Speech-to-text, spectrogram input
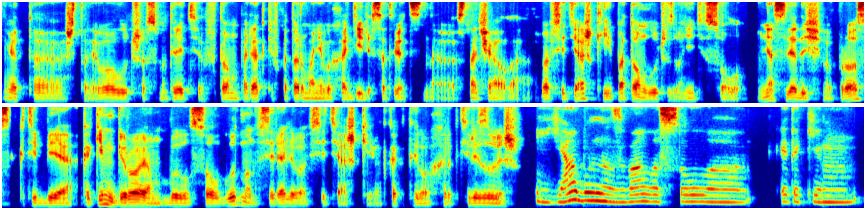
это что его лучше смотреть в том порядке, в котором они выходили, соответственно, сначала во все тяжкие, и потом лучше звоните Солу. У меня следующий вопрос к тебе. Каким героем был Сол Гудман в сериале «Во все тяжкие»? Вот как ты его характеризуешь? Я бы назвала Сола таким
